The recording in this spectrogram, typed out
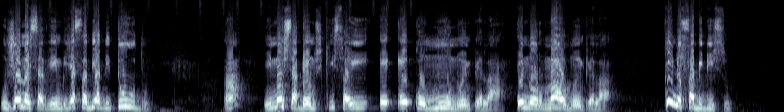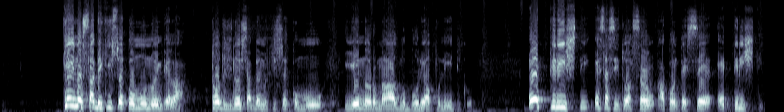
O Jonas Savimbi já sabia de tudo. E nós sabemos que isso aí é, é comum no MPLA. É normal no MPLA. Quem não sabe disso? Quem não sabe que isso é comum no MPLA? Todos nós sabemos que isso é comum e é normal no bureau político. É triste essa situação acontecer. É triste.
